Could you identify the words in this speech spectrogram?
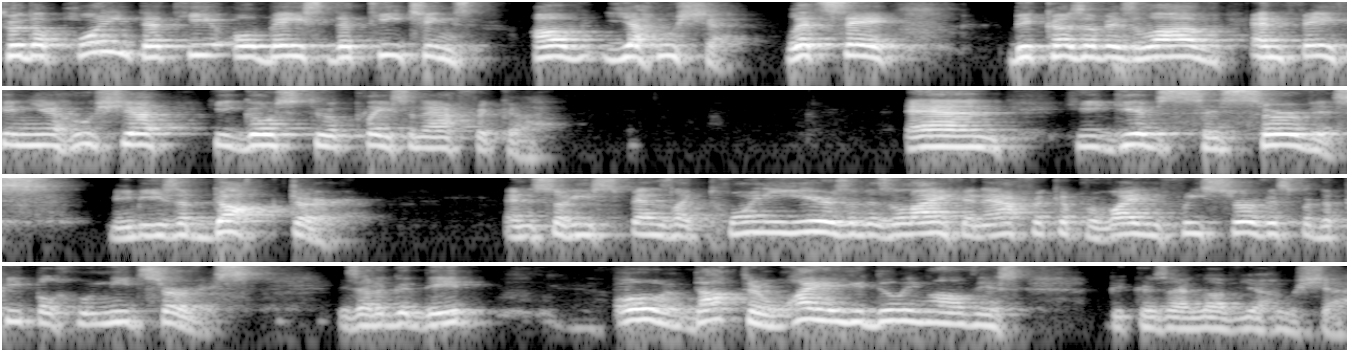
to the point that he obeys the teachings of Yahusha, let's say because of his love and faith in Yahusha, he goes to a place in Africa and he gives his service. Maybe he's a doctor. And so he spends like 20 years of his life in Africa providing free service for the people who need service. Is that a good deed? Oh, doctor, why are you doing all this? because I love Yahusha,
